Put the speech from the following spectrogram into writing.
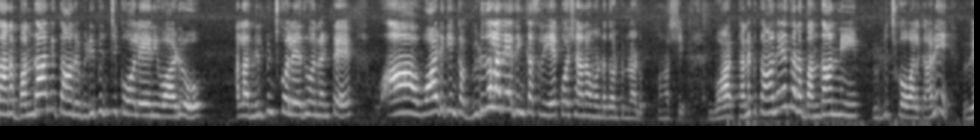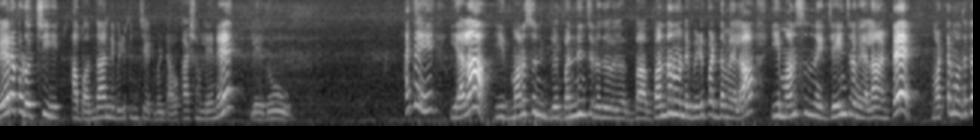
తన బంధాన్ని తాను విడిపించుకోలేని వాడు అలా నిలిపించుకోలేదు అని అంటే ఆ వాడికి ఇంకా విడుదల అనేది ఇంకా అసలు ఏ కోశాన ఉండదు అంటున్నాడు మహర్షి. వా తనకు తానే తన బంధాన్ని విడిపించుకోవాలి కానీ వేరొకడు వచ్చి ఆ బంధాన్ని విడిపించేటువంటి అవకాశం లేనే లేదు. అయితే ఎలా ఈ మనసుని బంధించడం బంధం నుండి విడిపడడం ఎలా ఈ మనసుని జయించడం ఎలా అంటే మొట్టమొదట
